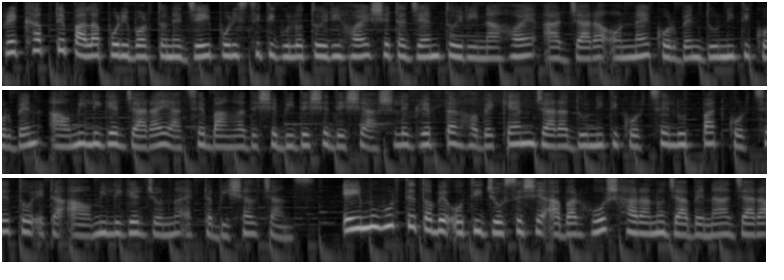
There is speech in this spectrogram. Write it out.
প্রেক্ষাপটে পালা পরিবর্তনে যেই পরিস্থিতিগুলো তৈরি হয় সেটা যেন তৈরি না হয় আর যারা অন্যায় করবেন, দুর্নীতি করবেন, আওয়ামী লীগের যারাই আছে, বাংলাদেশে, বিদেশে, দেশে আসলে গ্রেপ্তার হবে কেন? যারা দুর্নীতি করছে, লুটপাট করছে, তো এটা আওয়ামী লীগের জন্য একটা বিশাল চান্স এই মুহূর্তে তবে অতি জোসেসে আবার হোশ হারানো যাবে না, যারা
